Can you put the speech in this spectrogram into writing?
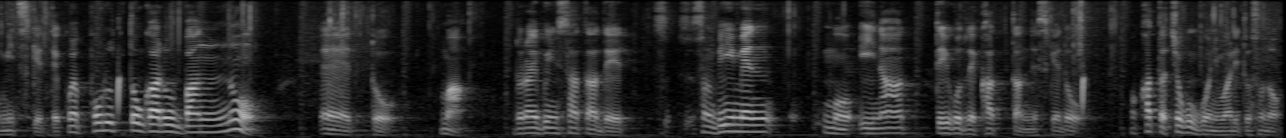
を見つけてこれはポルトガル版のえーっとまあドライブインサタデーその B 面もいいなっていうことで買ったんですけどまあ買った直後に割とその、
